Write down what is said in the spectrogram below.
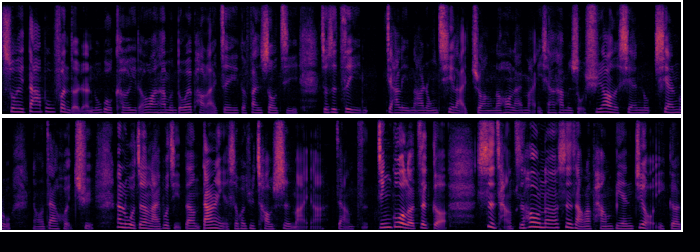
所以大部分的人如果可以的话，他们都会跑来这一个贩售机，就是自己。家里拿容器来装，然后来买一下他们所需要的鲜乳，鲜乳，然后再回去。那如果真的来不及，当当然也是会去超市买啊，这样子。经过了这个市场之后呢，市场的旁边就有一个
